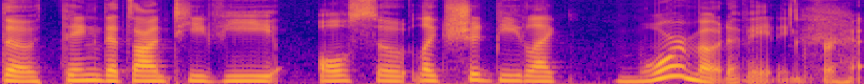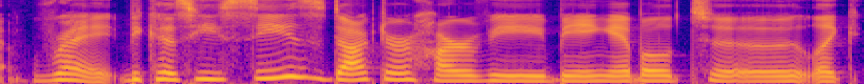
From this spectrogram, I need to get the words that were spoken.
the thing that's on TV also like should be like more motivating for him Right, because he sees Dr. Harvey being able to like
